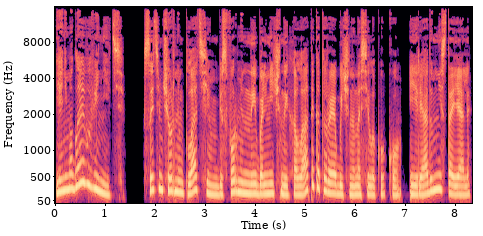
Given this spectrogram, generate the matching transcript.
Я не могла его винить. С этим черным платьем, бесформенные больничные халаты, которые обычно носила Коко, и рядом не стояли.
